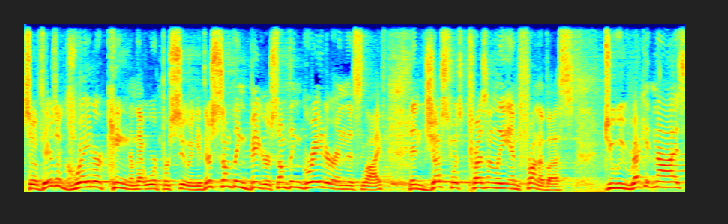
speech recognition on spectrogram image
So, if there's a greater kingdom that we're pursuing, if there's something bigger, something greater in this life than just what's presently in front of us, do we recognize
